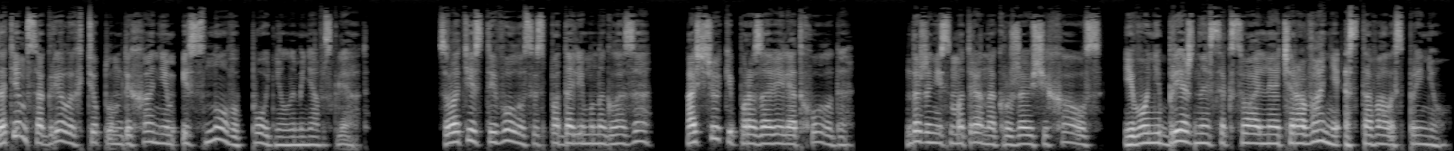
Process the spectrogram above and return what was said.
затем согрел их теплым дыханием и снова поднял на меня взгляд. Золотистые волосы спадали ему на глаза, а щеки порозовели от холода. Даже несмотря на окружающий хаос, его небрежное сексуальное очарование оставалось при нем.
